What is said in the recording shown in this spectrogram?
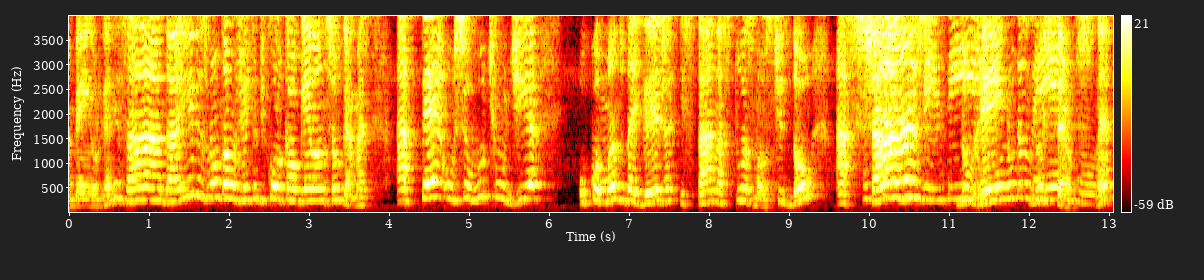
bem organizada, aí eles vão dar um jeito de colocar alguém lá no seu lugar. Mas até o seu último dia, o comando da igreja está nas tuas mãos. Te dou as chaves, Chaves, do reino dos mesmo. céus. Né?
